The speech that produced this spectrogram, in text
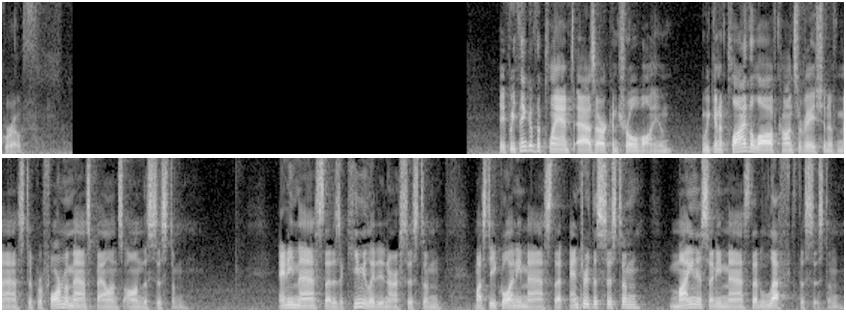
growth. If we think of the plant as our control volume, we can apply the law of conservation of mass to perform a mass balance on the system. Any mass that is accumulated in our system must equal any mass that entered the system minus any mass that left the system.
